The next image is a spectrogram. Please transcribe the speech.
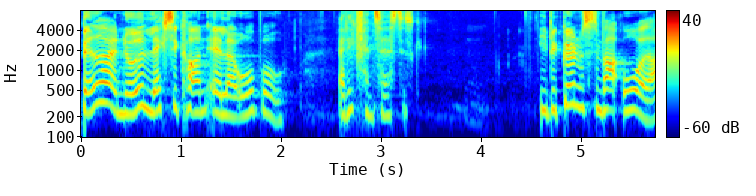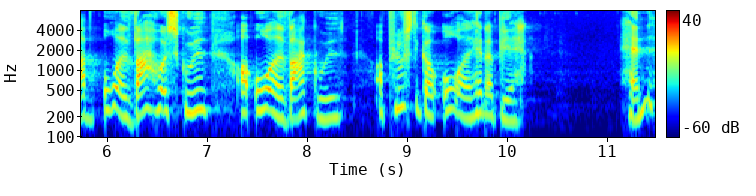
Bedre end noget leksikon eller ordbog. Er det ikke fantastisk? I begyndelsen var ordet, og ordet var hos Gud, og ordet var Gud. Og pludselig går ordet hen og bliver han.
